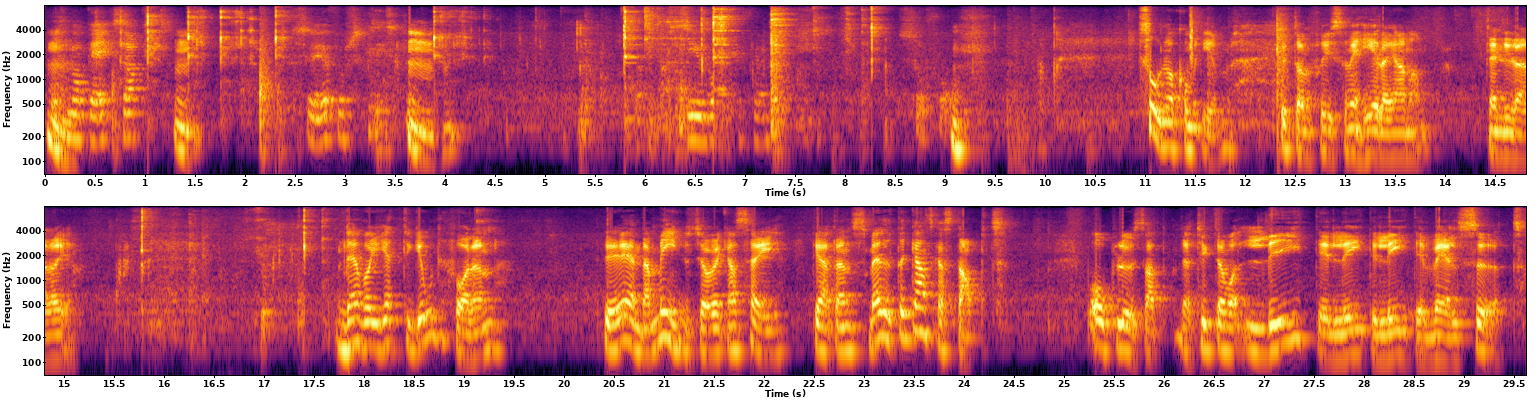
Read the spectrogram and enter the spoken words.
Det Mm. smakade exakt. Mm. Så jag fortsatte. Mm. Det är ju bara 25. Så Mm. Så nu har jag kommit hem utan att frysa ner hela hjärnan. Den lilla där är. Den var jättegod var den. Det enda minus jag kan säga det är att den smälter ganska snabbt. Och plus att jag tyckte den var lite, lite, lite väl söt.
